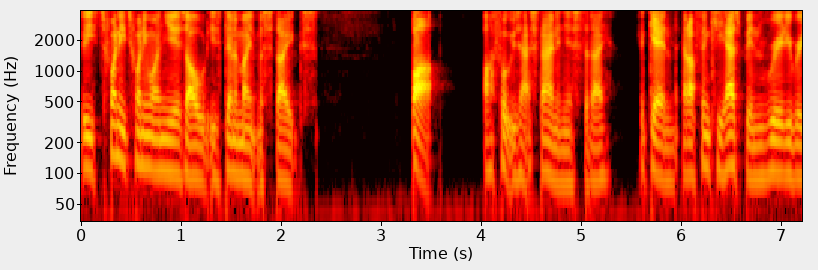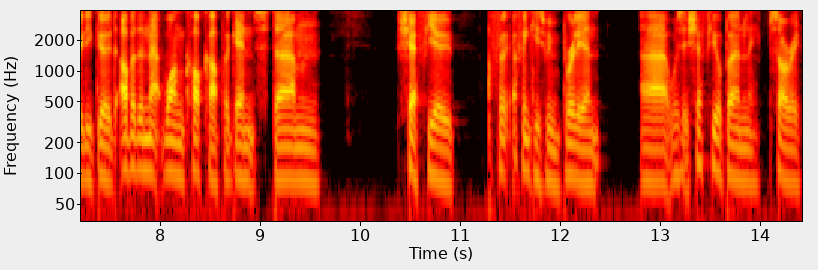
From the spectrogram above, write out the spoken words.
he's 20, 21 years old. He's going to make mistakes. But I thought he was outstanding yesterday again, and I think he has been really, really good. Other than that one cock up against um, Sheffield, I think I think he's been brilliant. Uh, was it Sheffield or Burnley? Sorry,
